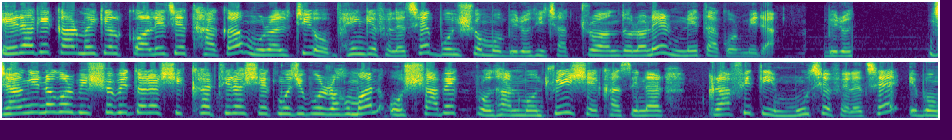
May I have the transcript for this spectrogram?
এর আগে কারমাইকেল কলেজে থাকা মুরালটিও ভেঙে ফেলেছে বৈষম্য বিরোধী ছাত্র আন্দোলনের নেতাকর্মীরা। বিরোধী জাহাঙ্গীরনগর বিশ্ববিদ্যালয়ের শিক্ষার্থীরা শেখ মুজিবুর রহমান ও সাবেক প্রধানমন্ত্রী শেখ হাসিনার গ্রাফিতি মুছে ফেলেছে এবং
